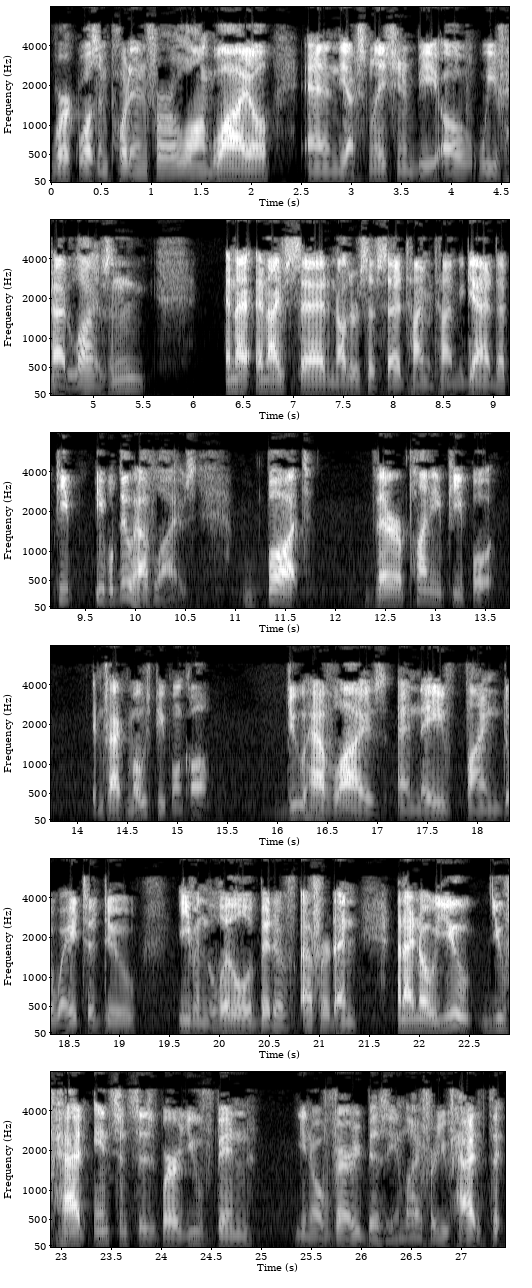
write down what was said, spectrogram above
work wasn't put in for a long while, and the explanation would be, oh, we've had lives, and and I and I've said, and others have said time and time again that people people do have lives, but there are plenty of people in fact, most people in call do have lives, and they find a way to do even a little bit of effort. And and I know you you've had instances where you've been, you know, very busy in life, or you've had th-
